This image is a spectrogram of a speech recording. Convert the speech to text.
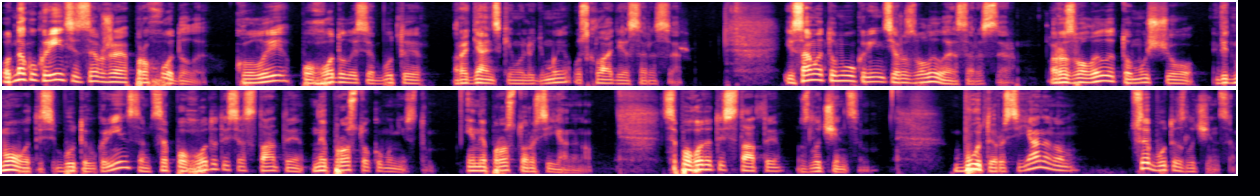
Однак українці це вже проходили, коли погодилися бути радянськими людьми у складі СРСР. І саме тому українці розвалили СРСР. Розвалили тому, що відмовитись бути українцем це погодитися стати не просто комуністом і не просто росіянином. Це погодитись стати злочинцем. Бути росіянином це бути злочинцем.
